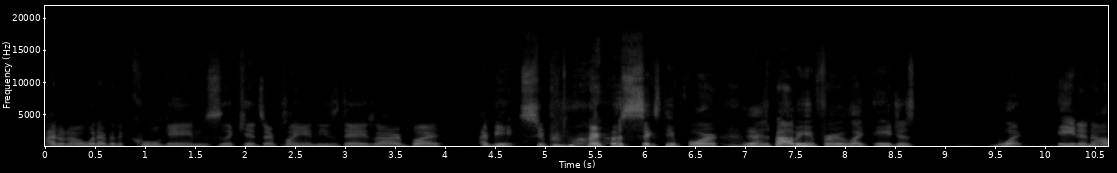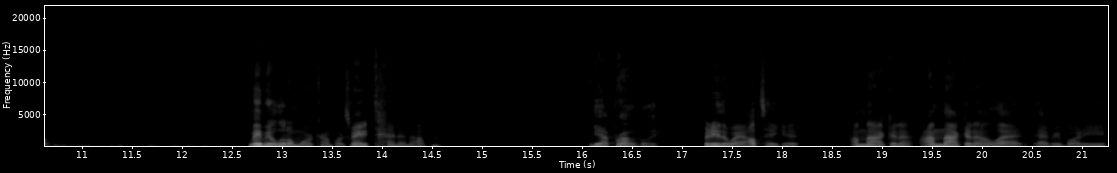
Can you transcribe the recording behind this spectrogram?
I don't know, whatever the cool games the kids are playing these days are, but I beat Super Mario 64, yeah. which is probably for like ages, what eight and up, maybe a little more complex, maybe ten and up. Yeah, probably. But either way, I'll take it. I'm not gonna I'm not gonna let everybody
